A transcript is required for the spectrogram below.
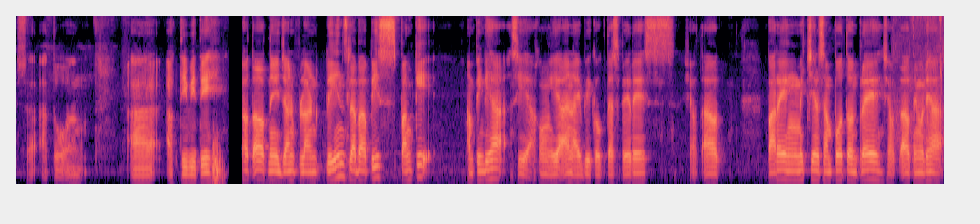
sa ato ang ah, activity. Shout out ni John Franklin Labapis Pangki Amping diha si akong iyaan Ivy Coctas Perez. Shout out. Pareng Mitchell Sampoton pre. Shout out nimo diha.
